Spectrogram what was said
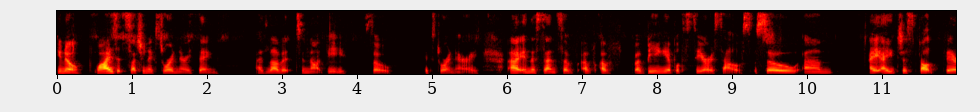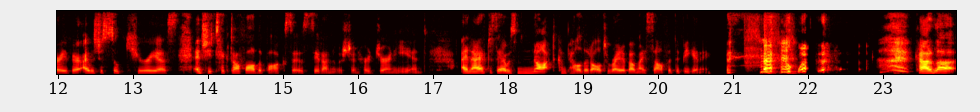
You know, why is it such an extraordinary thing? I'd love it to not be so extraordinary uh, in the sense of, of of of being able to see ourselves. So um, I, I just felt very, very. I was just so curious, and she ticked off all the boxes, Siranoush and her journey, and and I have to say, I was not compelled at all to write about myself at the beginning. Carla,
